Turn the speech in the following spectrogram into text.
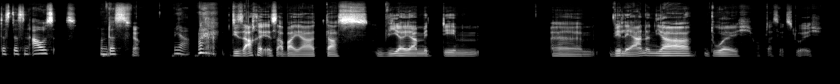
dass das ein Aus ist. Und das, Ja. ja. Die Sache ist aber ja, dass wir ja mit dem, ähm, wir lernen ja durch, ob das jetzt durch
